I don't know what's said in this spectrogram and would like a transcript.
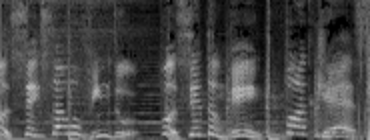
Você está ouvindo? Você também podcast.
